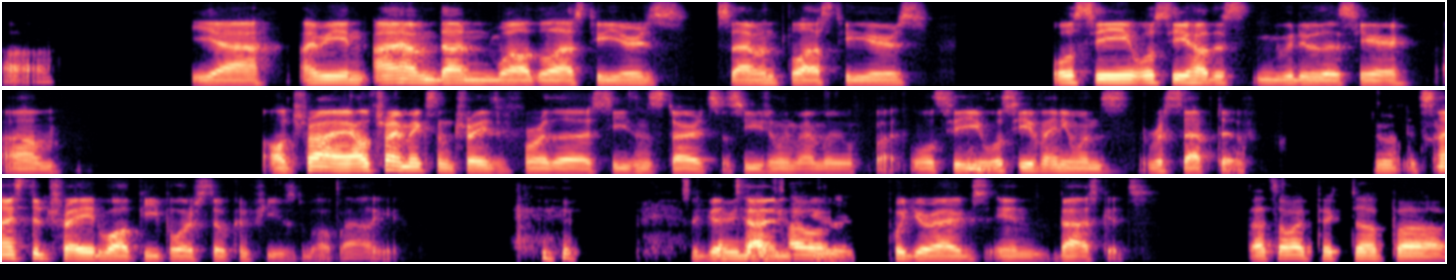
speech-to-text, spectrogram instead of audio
Uh, yeah, I mean, I haven't done well the last two years. Seventh last two years. We'll see. We'll see how this we do this year. Um, I'll try. I'll try and make some trades before the season starts. That's usually my move, but we'll see. We'll see if anyone's receptive. Yeah. It's nice to trade while people are still confused about value. It's a good mean, that's time how- to put your eggs in baskets. that's how I picked up uh,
